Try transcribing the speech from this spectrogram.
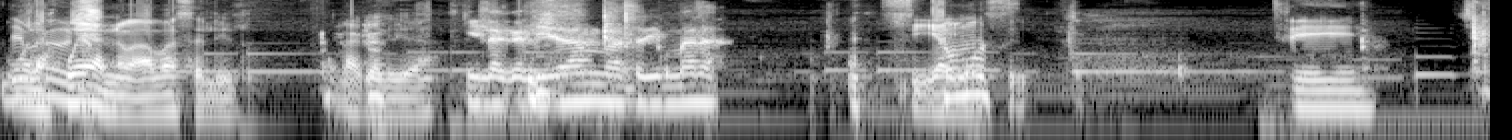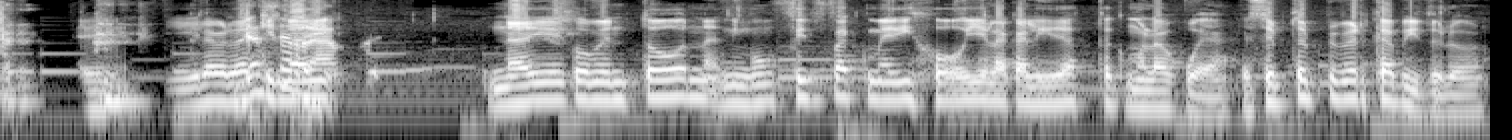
Como las juegas no va a salir la calidad. y la calidad va a salir mala. Sí, algo ¿Cómo así. Sí. Eh, Y la verdad ya es que nadie, habrá- nadie comentó, ningún feedback me dijo, oye, la calidad está como la wea. Excepto el primer capítulo,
